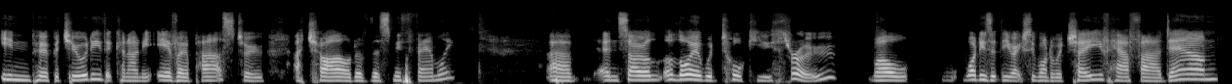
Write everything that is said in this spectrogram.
in perpetuity that can only ever pass to a child of the Smith family. Uh, and so a, a lawyer would talk you through well, what is it that you actually want to achieve? How far down?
